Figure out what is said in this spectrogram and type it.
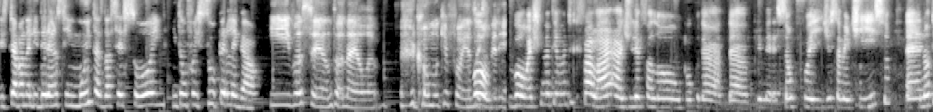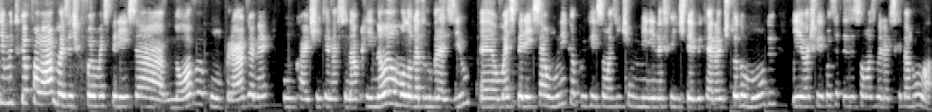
estava na liderança em muitas das sessões, então foi super legal. E você, Antonella? Como que foi essa bom, experiência? Bom, acho que não tem muito o que falar. A Júlia falou um pouco da, da primeira ação, que foi justamente isso. É, não tem muito o que eu falar, mas acho que foi uma experiência nova com o Praga, né? um kart internacional que não é homologado no Brasil. É uma experiência única, porque são as 20 meninas que a gente teve que eram de todo mundo. E eu acho que com certeza são as melhores que estavam lá.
